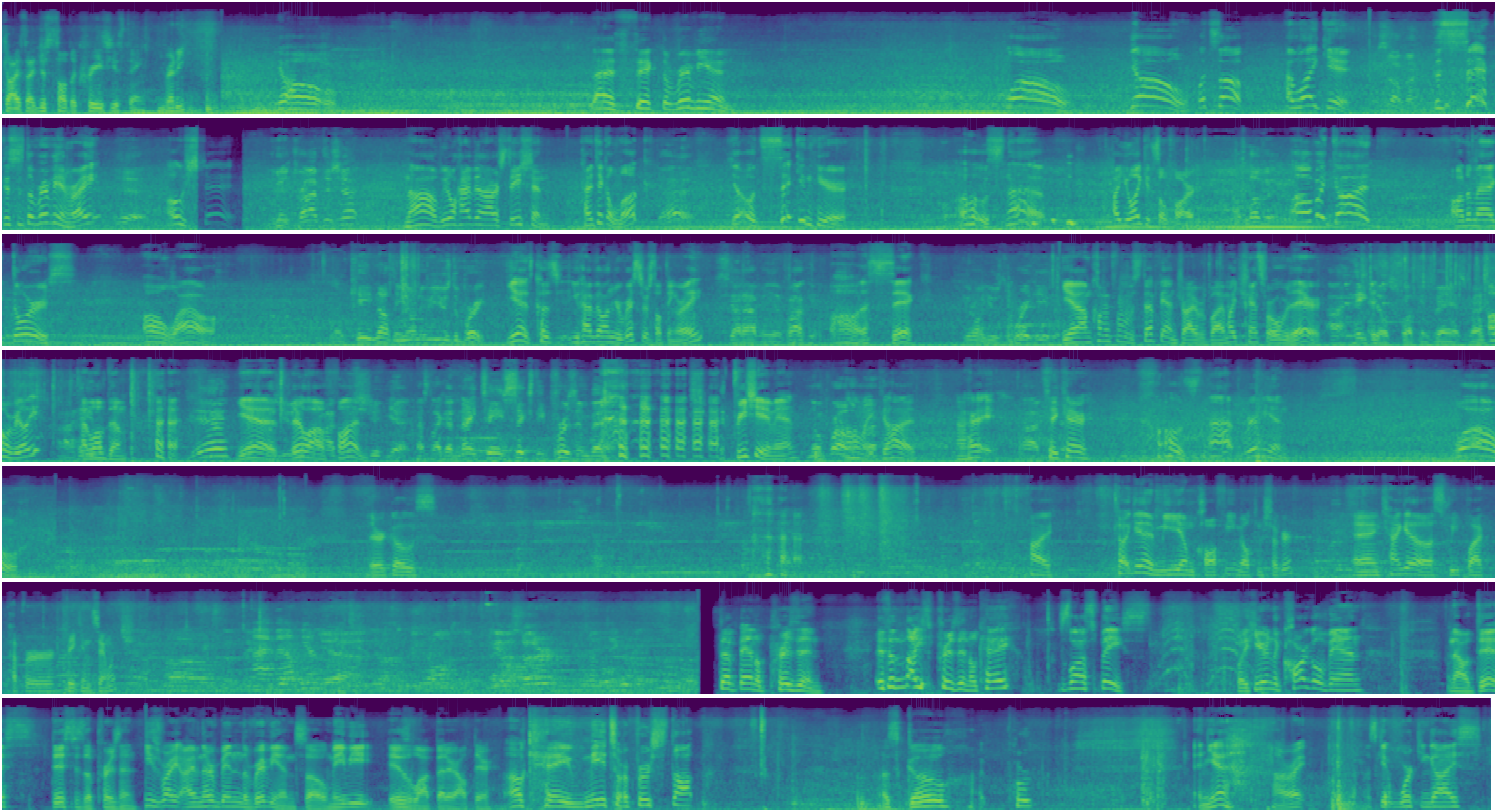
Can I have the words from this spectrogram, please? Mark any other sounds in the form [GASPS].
Guys, I just saw the craziest thing. You ready? Yo! That is sick, the Rivian! Whoa! Yo! What's up? I like it! What's up, man? This is sick! This is the Rivian, right? Yeah. Oh shit! You gonna drive this yet? Nah, we don't have it in our station. Can I take a look? Go ahead. Yo, it's sick in here! Oh, snap! [LAUGHS] How you like it so far? I love it. Oh my god! Automatic doors. Oh wow. No key, nothing. You don't even use the brake. Yeah, it's because you have it on your wrist or something, right? Just gotta have it in your pocket. Oh, that's sick. You don't use the brake either. Yeah, I'm coming from a step van driver, but I might transfer over there. I hate It's- those fucking vans, man. Oh, really? I hate love them. them. [LAUGHS] Yeah? Yeah, That's 'cause you they're a lot of fun. Yet. That's like a 1960 prison van. [LAUGHS] Appreciate it, man. No problem. Oh my man. god. All right. All right, Take man. care. [LAUGHS] Oh, snap. Rivian. Whoa. There it goes. [LAUGHS] Hi. Can I get a medium coffee, milk and sugar? And can I get a sweet black pepper bacon sandwich? Hi, may I help you? Step van of prison. It's a nice prison, okay? There's a lot of space. But here in the cargo van, now this, this is a prison. He's right, I've never been in the Rivian, so maybe it is a lot better out there. Okay, we made it to our first stop. Let's go. I park. And yeah, all right, let's get working, guys.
